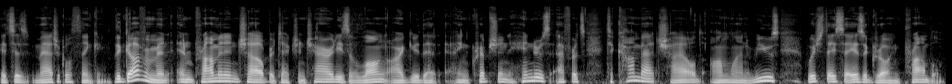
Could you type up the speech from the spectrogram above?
It says magical thinking. The government and prominent child protection charities have long argued that encryption hinders efforts to combat child online abuse, which they say is a growing problem.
